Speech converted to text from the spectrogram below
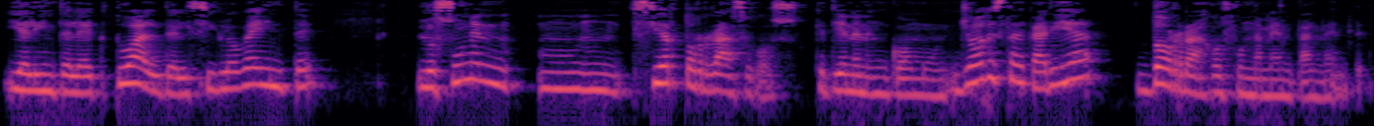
y al intelectual del siglo XX, los unen mm, ciertos rasgos que tienen en común. Yo destacaría dos rasgos fundamentalmente.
